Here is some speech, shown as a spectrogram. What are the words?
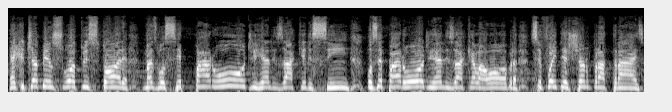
é que te abençoou a tua história, mas você parou de realizar aquele sim, você parou de realizar aquela obra, você foi deixando para trás.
